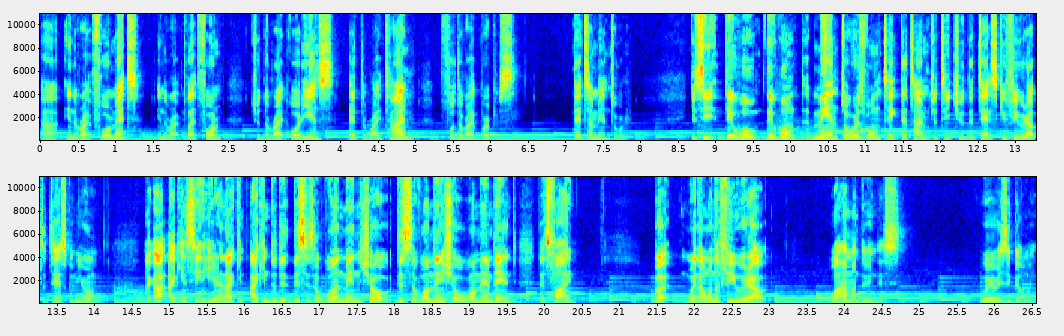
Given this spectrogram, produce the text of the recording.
uh, in the right format, in the right platform, to the right audience, at the right time, for the right purpose. That's a mentor. You see, they will they won't mentors won't take the time to teach you the task. You figure out the task on your own. Like I, I can sit here and I can I can do this. This is a one man show. This is a one man show, one man band. That's fine. But when I want to figure out why am I doing this? Where is it going?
